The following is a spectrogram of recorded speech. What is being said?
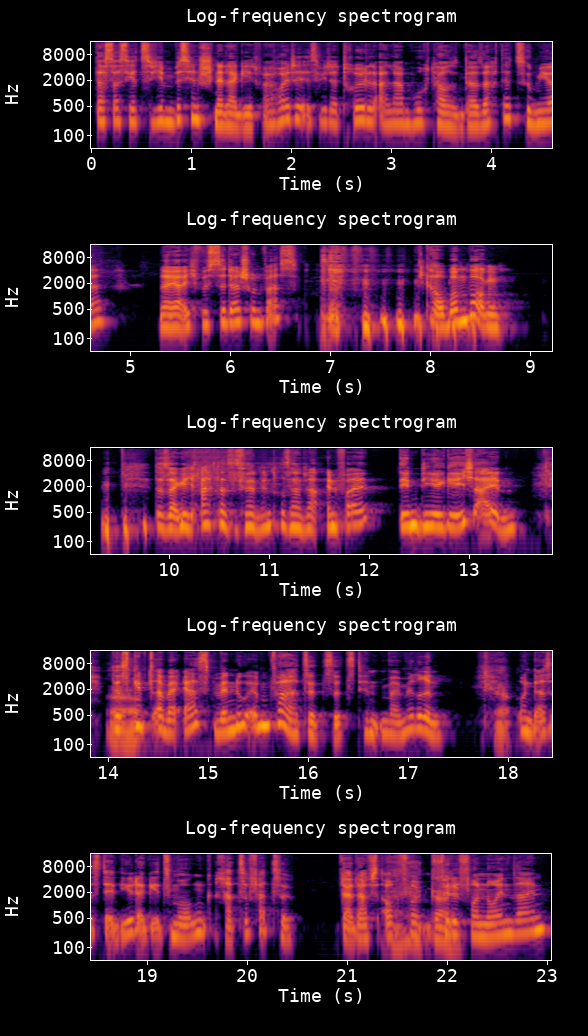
dass das jetzt hier ein bisschen schneller geht? Weil heute ist wieder Trödelalarm hoch 1000. Da sagt er zu mir, naja, ich wüsste da schon was. Kaubonbon. Da sage ich, ach, das ist ja ein interessanter Einfall. Den Deal gehe ich ein. Das Aha. gibt's aber erst, wenn du im Fahrradsitz sitzt, hinten bei mir drin. Ja. Und das ist der Deal, da geht's morgen ratzefatze. Da darf es auch Ja, von. Viertel vor neun sein.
